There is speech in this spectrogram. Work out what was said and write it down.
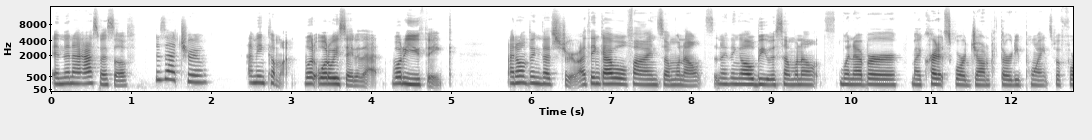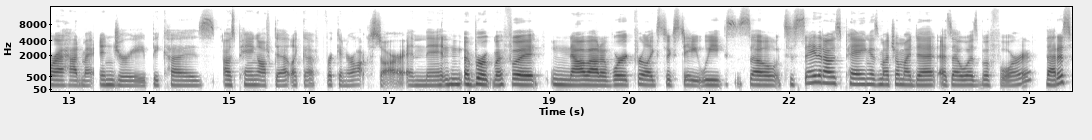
And then I ask myself, is that true? I mean, come on. What what do we say to that? What do you think? I don't think that's true. I think I will find someone else and I think I'll be with someone else. Whenever my credit score jumped 30 points before I had my injury because I was paying off debt like a freaking rock star and then I broke my foot. Now I'm out of work for like 6 to 8 weeks. So to say that I was paying as much on my debt as I was before, that is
